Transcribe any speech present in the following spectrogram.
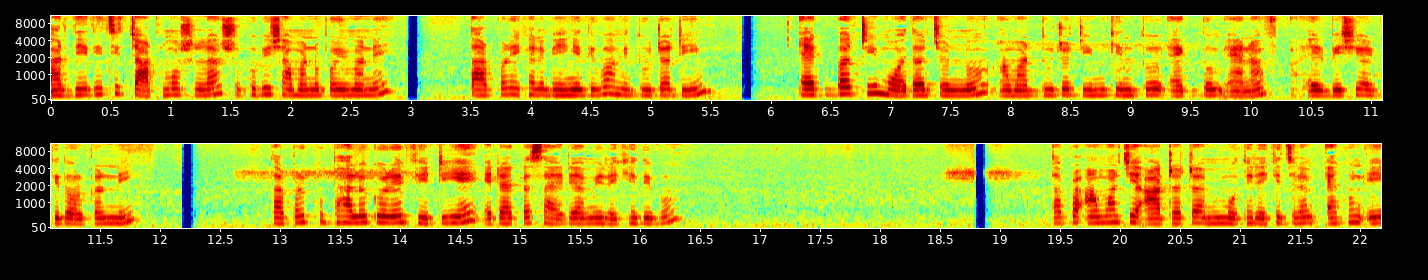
আর দিয়ে দিচ্ছি চাট মশলা খুবই সামান্য পরিমাণে। তারপরে এখানে ভেঙে দিব আমি দুটা ডিম। এক বাটি ময়দার জন্য আমার দুটো ডিম কিন্তু একদম অ্যানাফ এর বেশি আর কি দরকার নেই। তারপরে খুব ভালো করে ফেটিয়ে এটা একটা সাইডে আমি রেখে দেব। তারপর আমার যে আটাটা আমি মধ্যে রেখেছিলাম, এখন এই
